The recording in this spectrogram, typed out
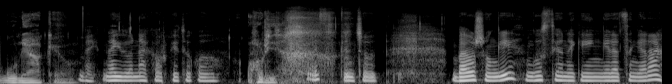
guneak edo. Bai, nahi duenak aurkituko du. Hori da. Ez, pentsot. Ba osongi, guzti honekin geratzen gara.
